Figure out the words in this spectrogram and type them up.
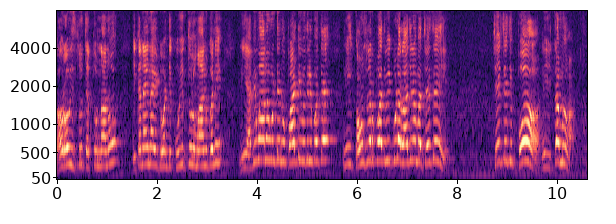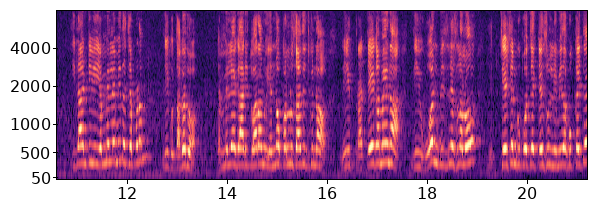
గౌరవిస్తూ చెప్తున్నాను. ఇకనైనా ఇటువంటి కుయుక్తులు మానుకొని నీ అభిమానం ఉంటే నువ్వు పార్టీ వదిలిపోతే నీ కౌన్సిలర్ పదవికి కూడా రాజీనామా చేసేయి. చేసేది పో. నీ ఇష్టము. ఇలాంటివి ఎమ్మెల్యే మీద చెప్పడం నీకు తగదు. ఎమ్మెల్యే గారి ద్వారా నువ్వు ఎన్నో పనులు సాధించుకున్నావు. నీ ప్రత్యేకమైన నీ ఓన్ బిజినెస్లలో స్టేషన్కు పోతే కేసులు నీ మీద బుక్ అయితే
